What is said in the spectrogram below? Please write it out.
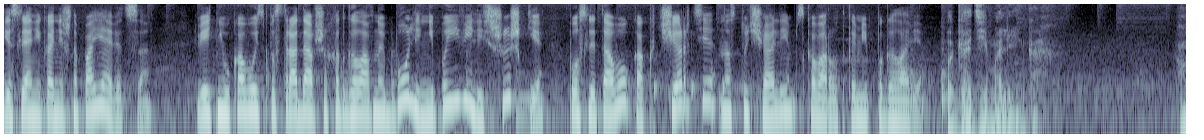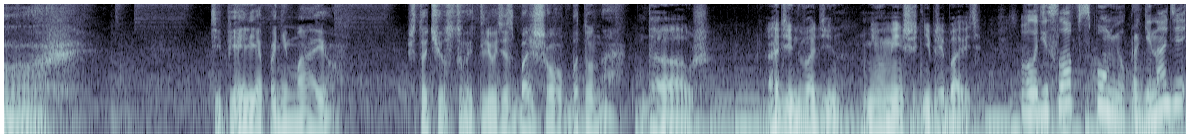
Если они, конечно, появятся – ведь ни у кого из пострадавших от головной боли не появились шишки после того, как черти настучали им сковородками по голове. Погоди маленько. Ох. Теперь я понимаю, что чувствуют люди с большого бодуна. Да уж. Один в один. Не уменьшить, не прибавить. Владислав вспомнил про Геннадия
